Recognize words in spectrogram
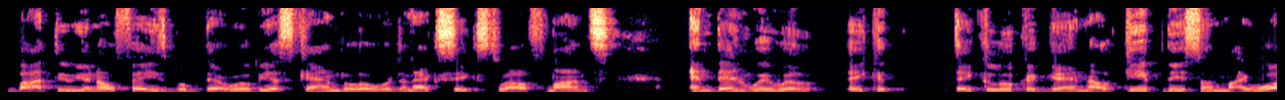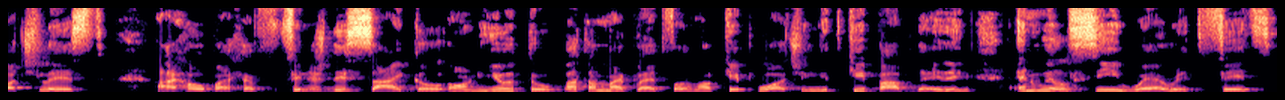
but you know Facebook, there will be a scandal over the next 6, 12 months, and then we will take it take a look again. I'll keep this on my watch list. I hope I have finished this cycle on YouTube, but on my platform I'll keep watching it, keep updating, and we'll see where it fits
